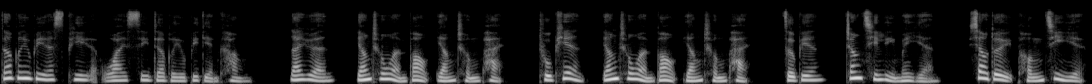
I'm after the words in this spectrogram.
wbspycwb 点 com 来源：羊城晚报羊城派图片：羊城晚报羊城派责编：张起李媚妍校对：彭继业。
